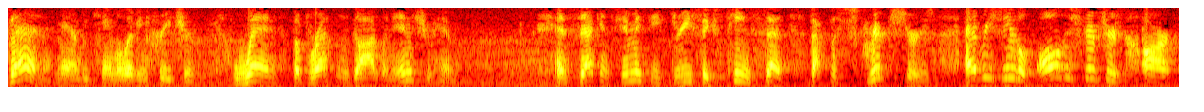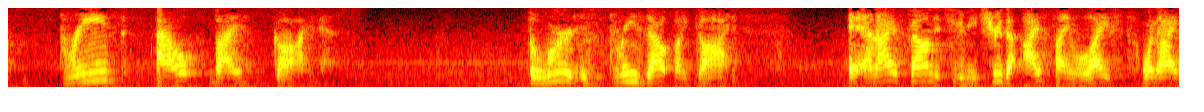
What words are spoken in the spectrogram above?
then man became a living creature when the breath of God went into him. And 2 Timothy 3.16 says that the scriptures, every single, all the scriptures are breathed out by God. The word is breathed out by God. And I have found it to be true that I find life when I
